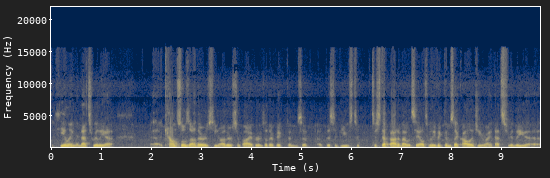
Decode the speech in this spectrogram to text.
to Healing. And that's really a, counsels others, you know, other survivors, other victims of, of this abuse to, to step out of, I would say, ultimately victim psychology, right? That's really uh,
